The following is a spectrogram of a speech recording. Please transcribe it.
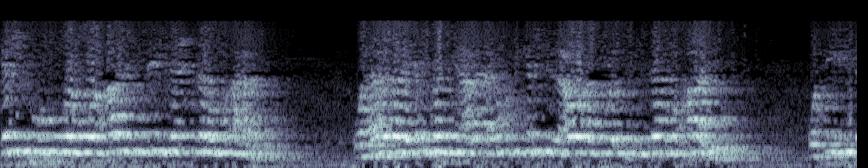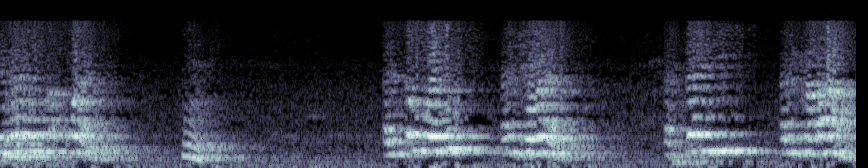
كشفه وهو خارج ليس عنده أحد. وهذا ينبني على حكم كشف العورة والإنسان خارج وفيه ثلاثة أقوال الأول الجواز الثاني الكرامة.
